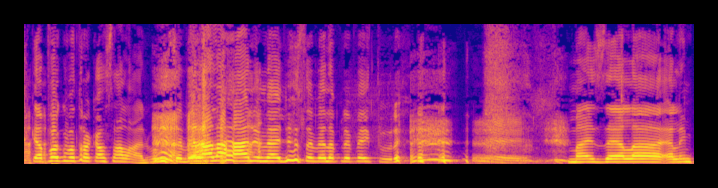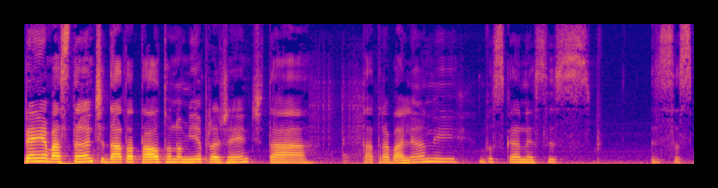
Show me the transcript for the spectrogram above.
Daqui a pouco eu vou trocar o salário. Vou receber lá na rádio em vez de receber na prefeitura. É. Mas ela, ela empenha bastante, dá total autonomia para a gente, tá, tá trabalhando e buscando esses essas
